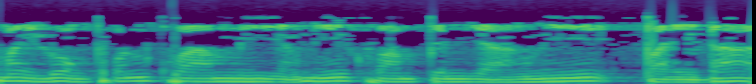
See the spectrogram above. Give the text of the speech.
ไม่ล่วงพ้นความมีอย่างนี้ความเป็นอย่างนี้ไปได้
